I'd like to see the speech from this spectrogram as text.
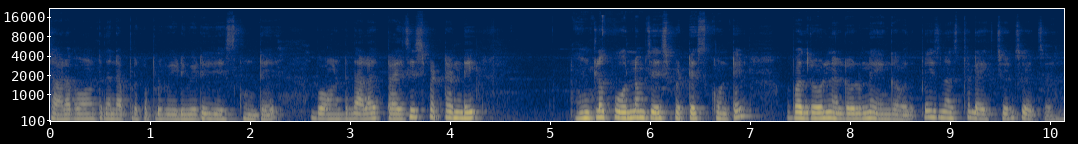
చాలా బాగుంటుందండి అప్పటికప్పుడు వేడివేడిగా చేసుకుంటే. బాగుంటుంది. అలా ట్రై చేసి పెట్టండి. ఇంట్లో పూర్ణం చేసి పెట్టేసుకుంటే పది రోజులు నెల రోజులు ఏం కావదు ప్లీజ్ నచ్చితే లైక్ చేయండి షేర్ చేయండి.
